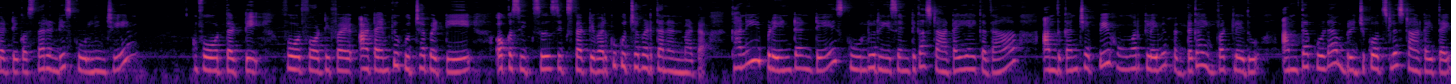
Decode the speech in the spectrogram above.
థర్టీకి వస్తారండి స్కూల్ నుంచి. Four thirty four forty five ఆ టైంకి కూర్చోబెట్టి ఒక సిక్స్ సిక్స్ థర్టీ వరకు కూర్చోబెడతానమాట కానీ ఇప్పుడు ఏంటంటే స్కూళ్ళు రీసెంట్గా స్టార్ట్ అయ్యాయి కదా అందుకని చెప్పి హోంవర్క్లు ఏమీ పెద్దగా ఇవ్వట్లేదు. అంతా కూడా బ్రిడ్జ్ కోర్స్లే స్టార్ట్ అవుతాయి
